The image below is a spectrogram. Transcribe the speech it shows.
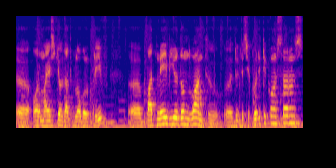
uh, or MySQL.globalpriv, uh, but maybe you don't want to uh, due to security concerns,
